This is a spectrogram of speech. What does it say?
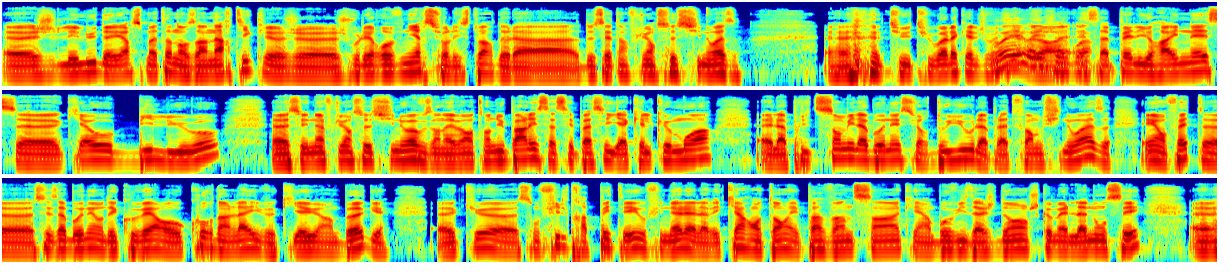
Je l'ai lu d'ailleurs ce matin dans un article. Je, je voulais revenir sur l'histoire de la de cette influenceuse chinoise. Euh, tu, tu vois laquelle je veux Ouais, dire ouais, Alors, je elle, s'appelle Your Highness euh, Kiao Biluo. Euh, c'est une influenceuse chinoise, vous en avez entendu parler. Ça s'est passé il y a quelques mois. Elle a plus de 100 000 abonnés sur Douyu, la plateforme chinoise. Et en fait, euh, ses abonnés ont découvert au cours d'un live qu'il y a eu un bug, euh, que son filtre a pété. Au final, elle avait 40 ans et pas 25 et un beau visage d'ange comme elle l'annonçait. Euh,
